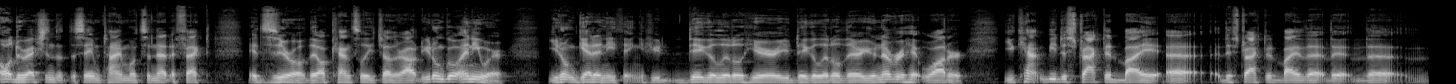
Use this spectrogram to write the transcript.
all directions at the same time what's the net effect? It's zero. They all cancel each other out. You don't go anywhere you don't get anything. If you dig a little here, you dig a little there, you never hit water. You can't be distracted by uh, distracted by the, the the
